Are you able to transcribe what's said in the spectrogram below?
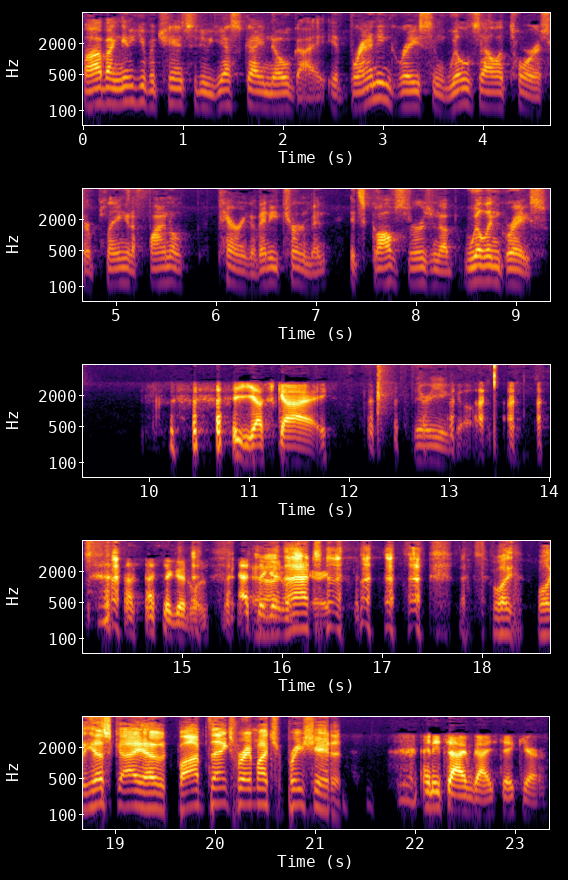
Bob, I'm going to give a chance to do yes guy, no guy. If Branden Grace and Will Zalatoris are playing in a final pairing of any tournament, it's golf's version of Will and Grace. yes guy. There you go. That's a good one. That's a good Uh, one. that- well, well, yes, guy out. Bob, thanks very much. Appreciate it. Anytime, guys. Take care.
